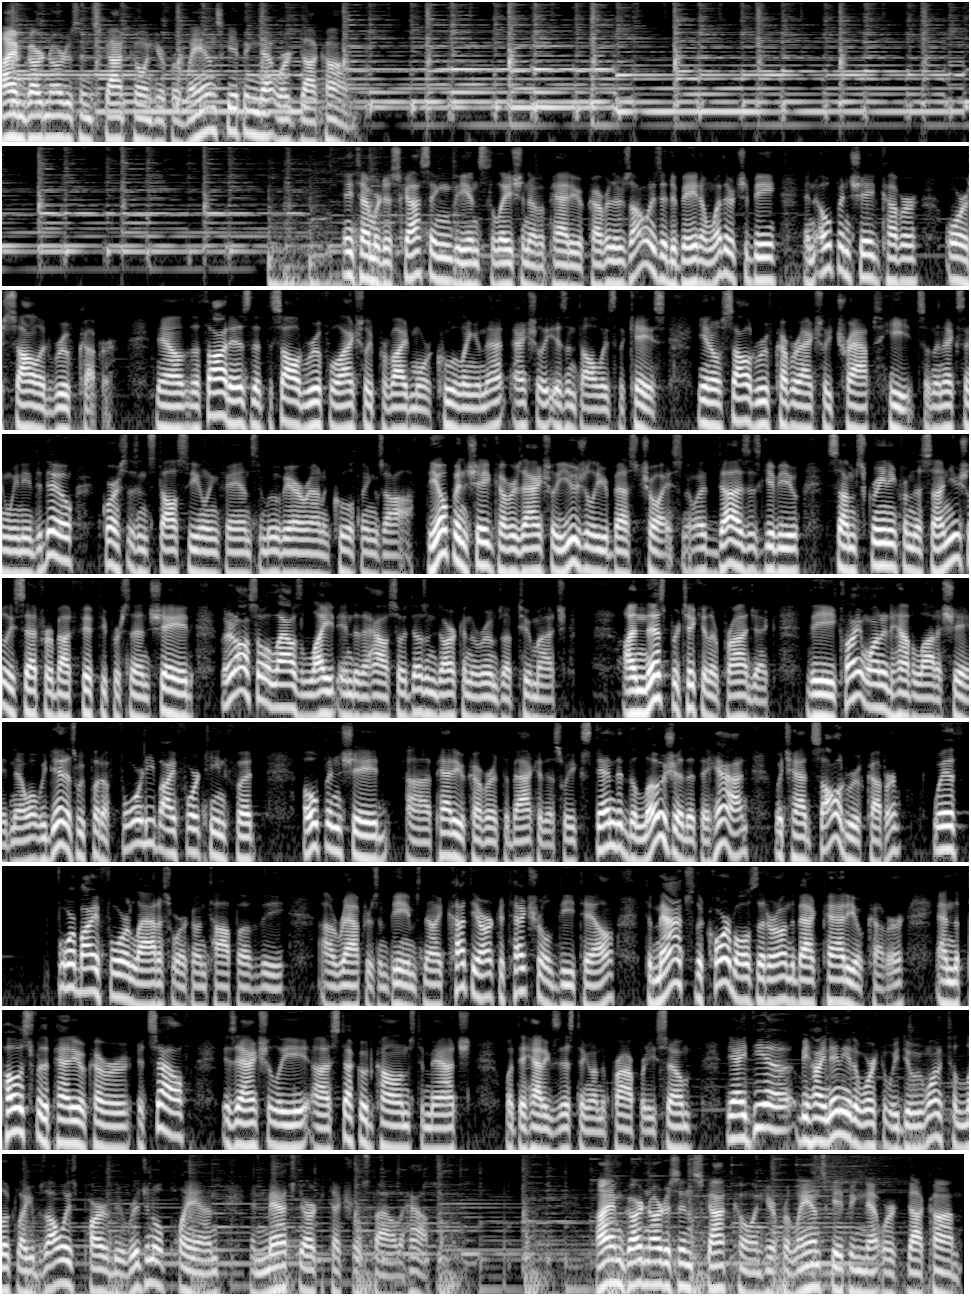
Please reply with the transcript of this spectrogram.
Hi, I'm garden artisan Scott Cohen here for landscapingnetwork.com. Anytime we're discussing the installation of a patio cover, there's always a debate on whether it should be an open shade cover or a solid roof cover. Now, the thought is that the solid roof will actually provide more cooling, and that actually isn't always the case. You know, solid roof cover actually traps heat, so the next thing we need to do, of course, is install ceiling fans to move air around and cool things off. The open shade cover is actually usually your best choice. Now, what it does is give you some screening from the sun, usually set for about 50% shade, but it also allows light into the house so it doesn't darken the rooms up too much. On this particular project, the client wanted to have a lot of shade. Now what we did is we put a 40 by 14 foot open shade uh, patio cover at the back of this. We extended the loggia that they had, which had solid roof cover, with 4 by 4 lattice work on top of the uh, rafters and beams. Now I cut the architectural detail to match the corbels that are on the back patio cover and the post for the patio cover itself is actually uh, stuccoed columns to match what they had existing on the property. So the idea behind any of the work that we do, we want it to look like it was always part of the original plan and match the architectural style of the house. I'm garden artisan Scott Cohen here for landscapingnetwork.com.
